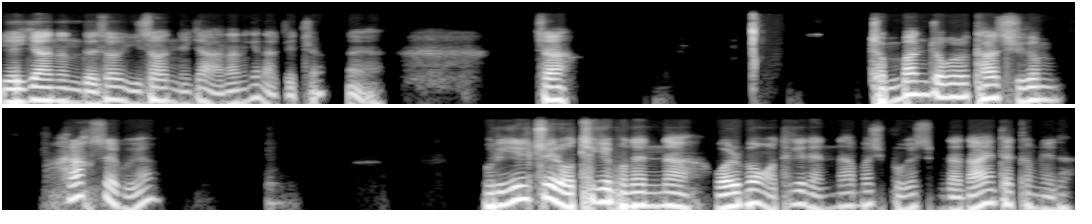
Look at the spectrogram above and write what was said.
얘기하는 데서 이상한 얘기 안 하는 게 낫겠죠. 네. 자, 전반적으로 다 지금 하락세고요. 우리 일주일 어떻게 보냈나, 월봉 어떻게 됐나 한 번씩 보겠습니다. 나인테크입니다.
